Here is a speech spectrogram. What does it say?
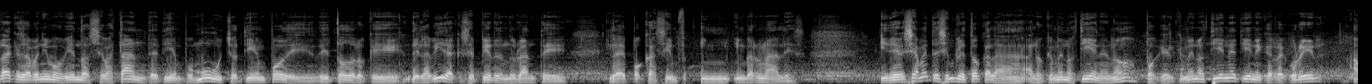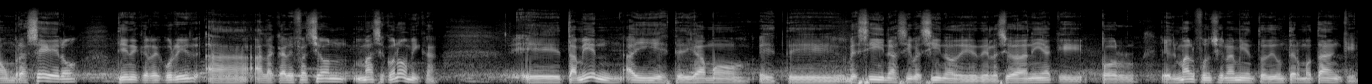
verdad que ya venimos viendo hace bastante tiempo, mucho tiempo, de, todo lo que, de la vida que se pierden durante las épocas invernales. Y desgraciadamente siempre toca a lo que menos tiene, ¿no? Porque el que menos tiene tiene que recurrir a un brasero, tiene que recurrir a, la calefacción más económica. Eh, también hay, este, digamos, este, vecinas y vecinos de, la ciudadanía que por el mal funcionamiento de un termotanque,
